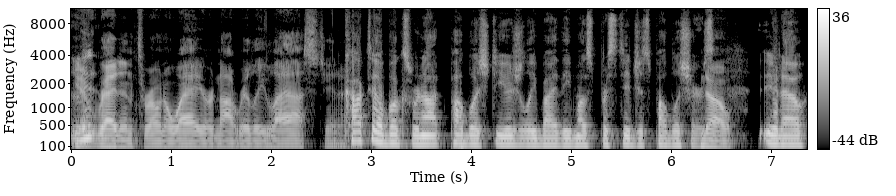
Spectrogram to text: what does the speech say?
You know, read and thrown away, or not really last. You know, Cocktail books were not published usually by the most prestigious publishers. no, You know,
